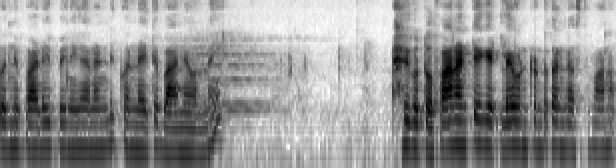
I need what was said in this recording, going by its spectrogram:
కొన్ని పాడైపోయినాయి కానండి కొన్ని అయితే బాగానే ఉన్నాయి. ఇదిగో తుఫాన్ అంటే ఎట్లే ఉంటుంటుందండి అస్తమానం.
